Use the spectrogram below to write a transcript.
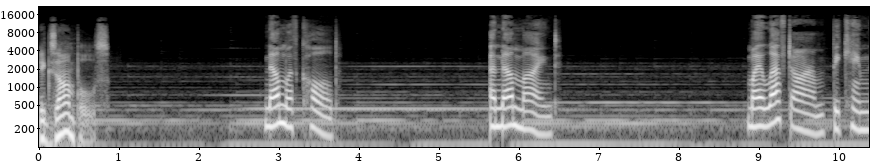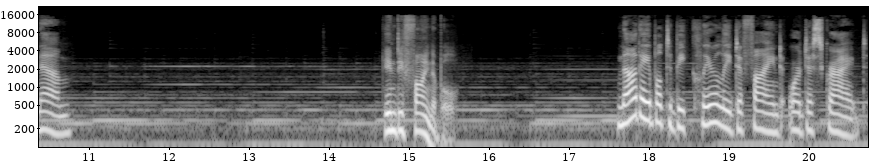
Examples Numb with cold. A numb mind. My left arm became numb. Indefinable. Not able to be clearly defined or described,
